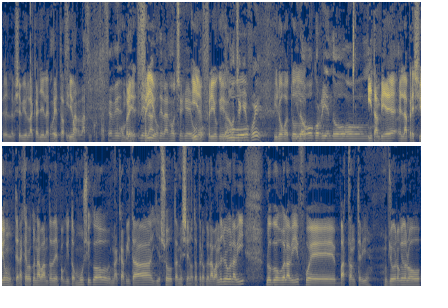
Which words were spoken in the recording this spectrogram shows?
se vio en la calle la expectación y para las circunstancias de, Hombre, frío, la, noche que y hubo el frío que hubo que fue y luego todo y luego corriendo y también en la presión. Tenés que ver con una banda de poquitos músicos una capital y eso también se nota pero que la banda yo que la vi lo poco que la vi fue bastante bien yo creo que de lo,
